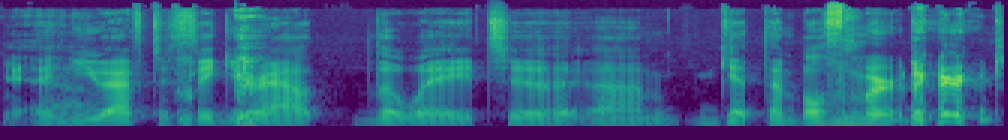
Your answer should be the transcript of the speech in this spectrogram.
Yeah. and you have to figure out the way to um, get them both murdered.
